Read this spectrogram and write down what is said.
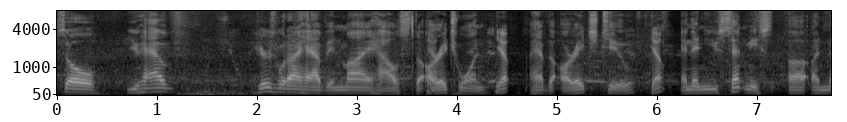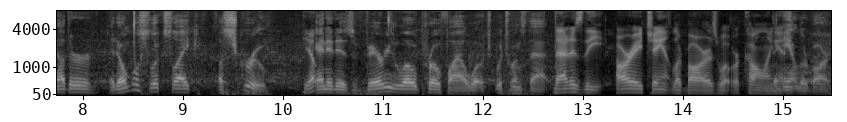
So you have. Here's what I have in my house: the Yep. RH1. Yep. I have the RH2. Yep. And then you sent me uh, another. It almost looks like a screw. Yep. And it is very low profile. Which, which one's that? That is the RH antler bar, is what we're calling The it. antler bar.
